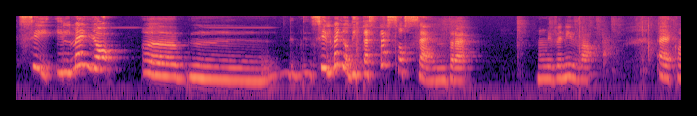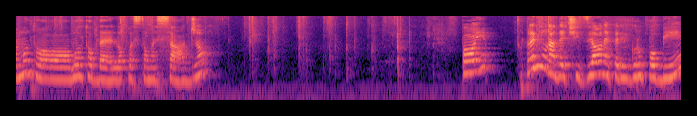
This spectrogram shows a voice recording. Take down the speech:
Sì il meglio eh, mm, sì il meglio di te stesso sempre. Non mi veniva ecco è molto molto bello questo messaggio. Poi prendi una decisione per il gruppo B.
